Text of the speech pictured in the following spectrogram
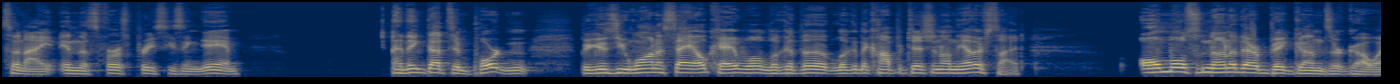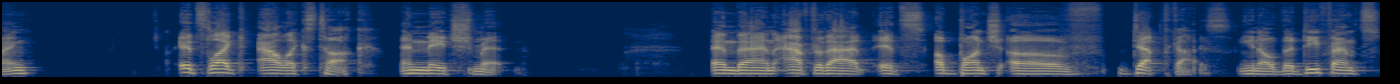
tonight in this first preseason game. I think that's important because you want to say, okay, well, look at the look at the competition on the other side. Almost none of their big guns are going. It's like Alex Tuch and Nate Schmidt. And then after that, it's a bunch of depth guys. You know, the defense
